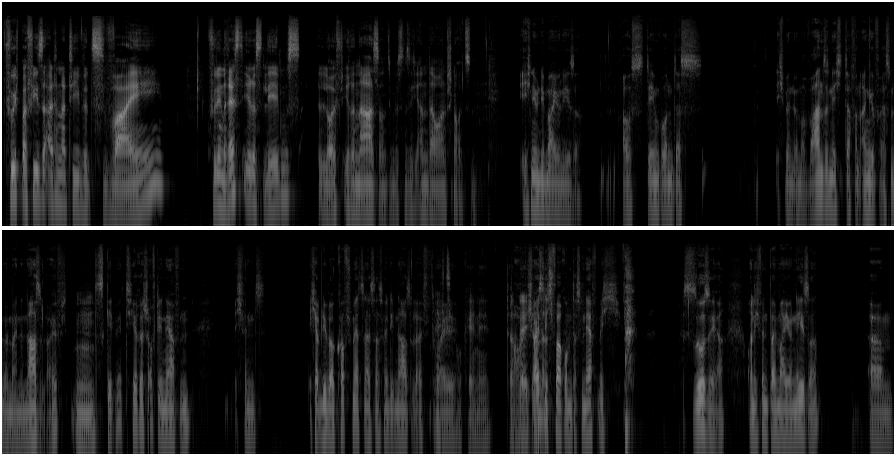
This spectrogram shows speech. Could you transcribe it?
Furchtbar fiese Alternative 2. Für den Rest ihres Lebens läuft ihre Nase und sie müssen sich andauernd schneuzen. Ich nehme die Mayonnaise. Aus dem Grund, dass ich bin immer wahnsinnig davon angefressen, wenn meine Nase läuft. Mhm. Das geht mir tierisch auf die Nerven ich finde, ich habe lieber Kopfschmerzen, als dass mir die Nase läuft. Weil, okay, nee. Oh, ich, ich weiß nicht warum, das nervt mich so sehr. Und ich finde bei Mayonnaise, ähm,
